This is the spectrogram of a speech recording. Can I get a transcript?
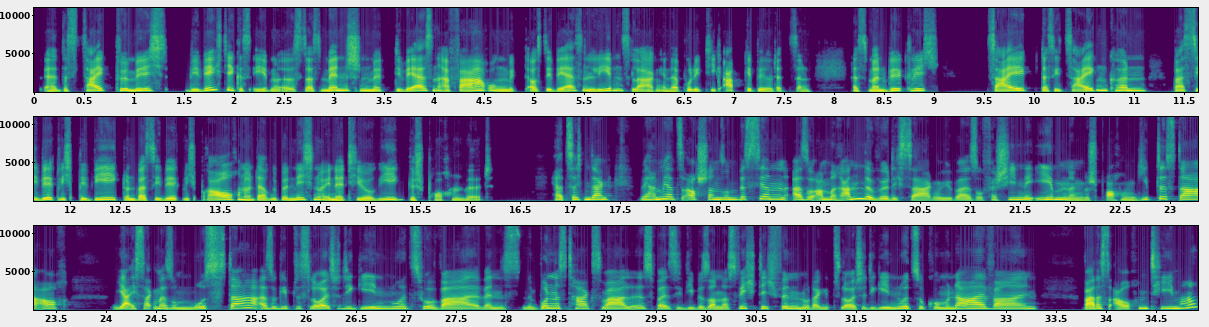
äh, das zeigt für mich, wie wichtig es eben ist, dass Menschen mit diversen Erfahrungen, mit, aus diversen Lebenslagen in der Politik abgebildet sind. Dass man wirklich zeigt, dass sie zeigen können, was sie wirklich bewegt und was sie wirklich brauchen und darüber nicht nur in der Theorie gesprochen wird. Herzlichen Dank. Wir haben jetzt auch schon so ein bisschen, also am Rande würde ich sagen, über so verschiedene Ebenen gesprochen. Gibt es da auch, ja, ich sag mal so Muster? Also gibt es Leute, die gehen nur zur Wahl, wenn es eine Bundestagswahl ist, weil sie die besonders wichtig finden? Oder gibt es Leute, die gehen nur zu Kommunalwahlen? War das auch ein Thema?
